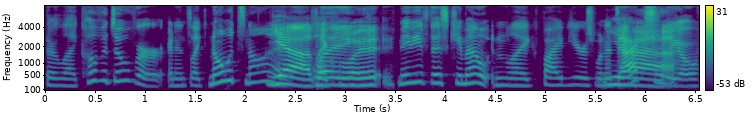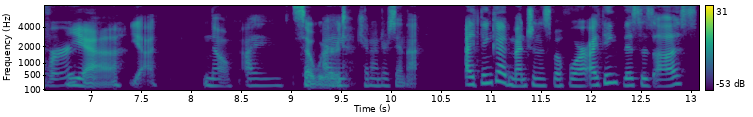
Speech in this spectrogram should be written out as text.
they're like, COVID's over. And it's like, no, it's not. yeah. Like, what? Maybe if this came out in like five years when it's Yeah. actually over. Yeah. Yeah. No, I So weird. I can understand that. I think I've mentioned this before. I think This Is Us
